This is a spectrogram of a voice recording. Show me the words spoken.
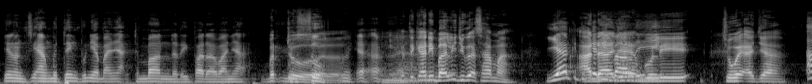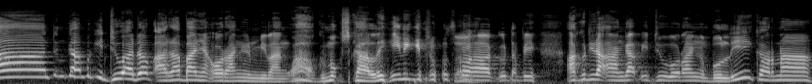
yang yang penting punya banyak teman daripada banyak Betul. musuh. ya. Ketika di Bali juga sama. Ya, ketika ada di aja yang Bali- bully cuek aja. Ah, enggak begitu. Ada ada banyak orang yang bilang, wow gemuk sekali ini gitu sama aku. Tapi aku tidak anggap itu orang ngebully karena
